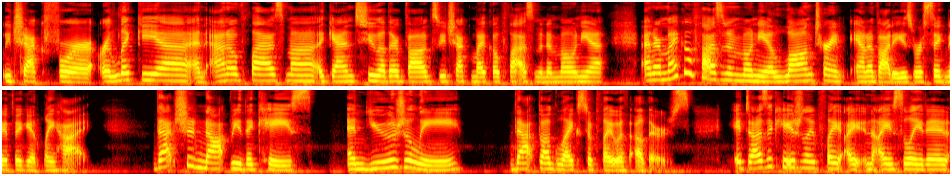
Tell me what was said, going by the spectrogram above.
We check for Ehrlichia and Anaplasma, again, two other bugs. We check Mycoplasma pneumonia. And our Mycoplasma pneumonia long term antibodies were significantly high. That should not be the case. And usually that bug likes to play with others. It does occasionally play in isolated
